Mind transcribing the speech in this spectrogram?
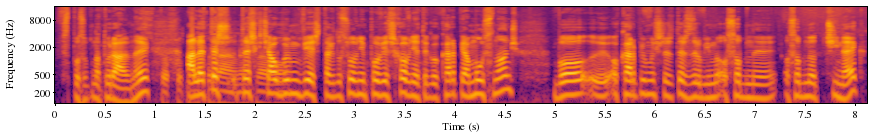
w sposób naturalny, W sposób ale też, naturalny też znowu. chciałbym, wiesz, tak dosłownie powierzchownie tego karpia musnąć, bo y, o karpiu myślę, że też zrobimy osobny, osobny odcinek.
